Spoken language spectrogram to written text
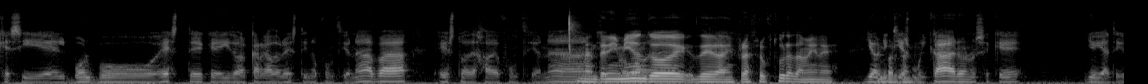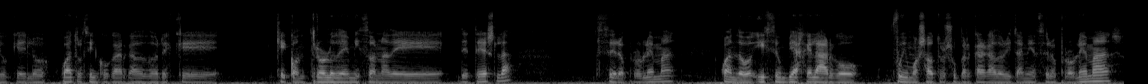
que si el Volvo este, que he ido al cargador este y no funcionaba, esto ha dejado de funcionar. Mantenimiento de, de la infraestructura también es. Ionity es importante. muy caro, no sé qué. Yo ya te digo que los 4 o 5 cargadores que, que controlo de mi zona de, de Tesla, cero problemas. Cuando hice un viaje largo, fuimos a otro supercargador y también cero problemas.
